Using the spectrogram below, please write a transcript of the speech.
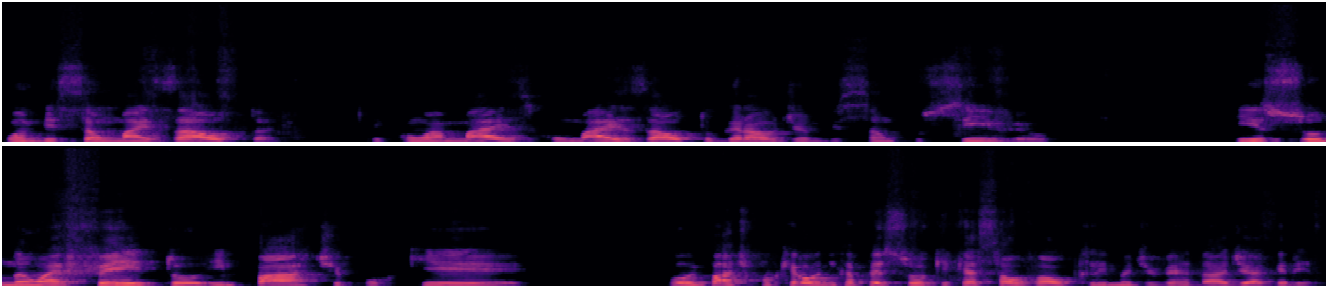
com ambição mais alta e com a mais com o mais alto grau de ambição possível. Isso não é feito em parte porque ou em parte porque a única pessoa que quer salvar o clima de verdade é a Greta.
